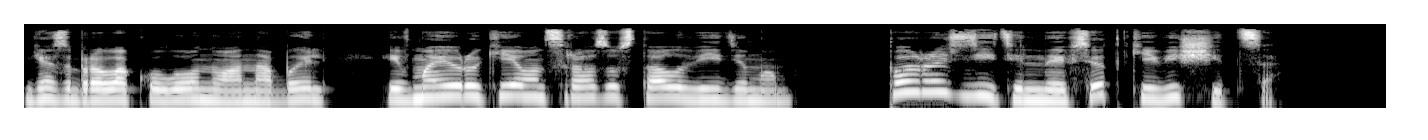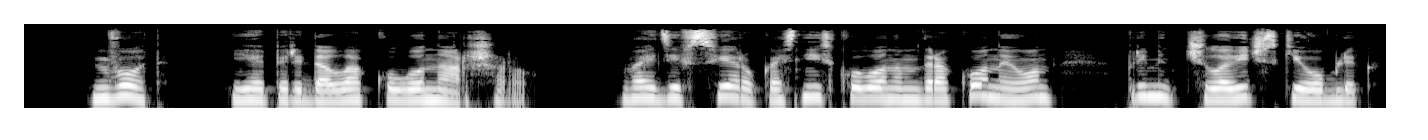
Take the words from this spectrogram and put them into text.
Я забрала кулон у Аннабель, и в моей руке он сразу стал видимым. Поразительная все-таки вещица. Вот, я передала кулон Аршеру. Войди в сферу, коснись кулоном дракона, и он примет человеческий облик.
